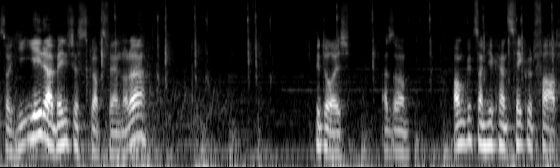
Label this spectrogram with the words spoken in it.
So, jeder Mensch ist Scrubs-Fan, oder? Ich bitte euch. Also, warum gibt es dann hier kein Sacred Fart?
